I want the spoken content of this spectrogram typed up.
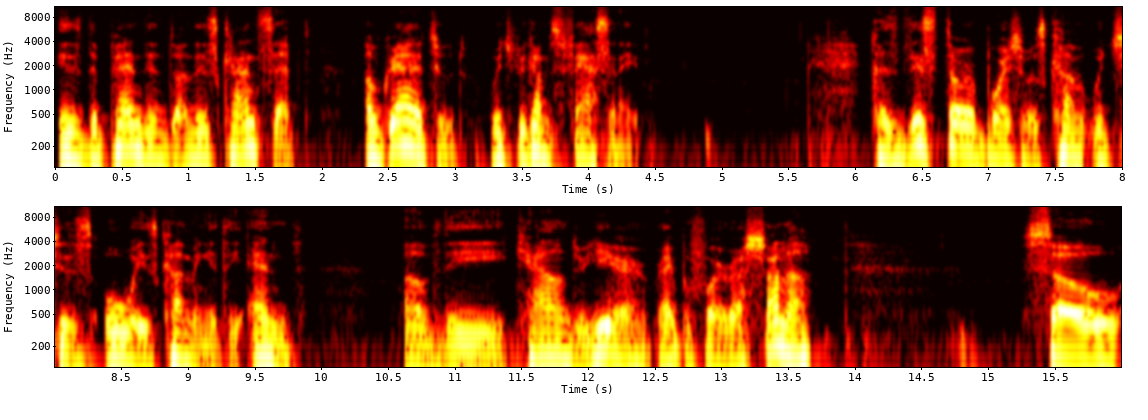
is dependent on this concept of gratitude, which becomes fascinating. Because this Torah portion was come, which is always coming at the end of the calendar year, right before Rosh Hashanah. So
